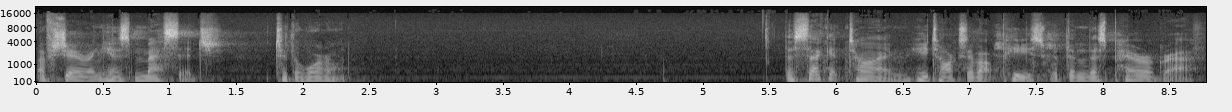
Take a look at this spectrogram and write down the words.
of sharing His message to the world. The second time he talks about peace within this paragraph,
